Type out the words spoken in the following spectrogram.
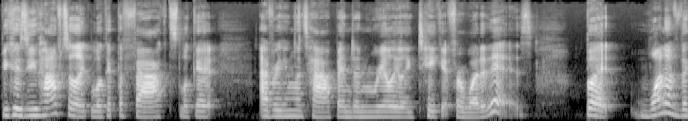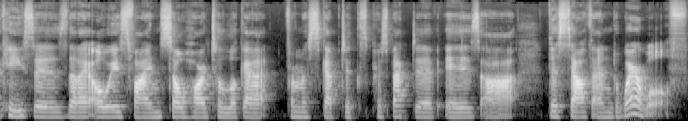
Because you have to like look at the facts, look at everything that's happened and really like take it for what it is. But one of the cases that I always find so hard to look at from a skeptic's perspective is uh, the Southend werewolf.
